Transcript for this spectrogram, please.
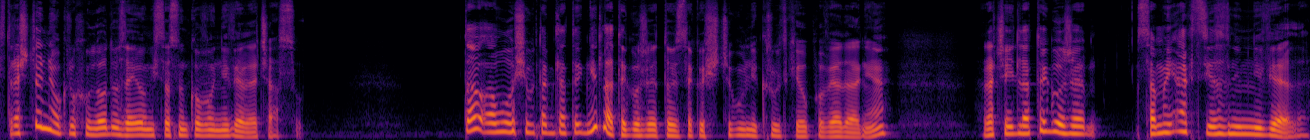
Streszczenie okruchu lodu zajęło mi stosunkowo niewiele czasu. Stało się tak nie dlatego, że to jest jakoś szczególnie krótkie opowiadanie, raczej dlatego, że samej akcji jest w nim niewiele.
